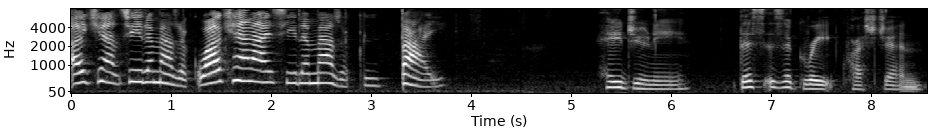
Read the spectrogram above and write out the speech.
I can't see the magic. Why can't I see the magic? Bye. Hey, Junie. This is a great question.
